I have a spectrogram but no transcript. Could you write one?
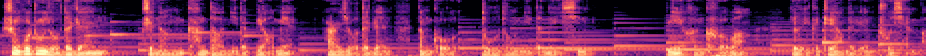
生活中有的人只能看到你的表面，而有的人能够读懂你的内心。你也很渴望有一个这样的人出现吧？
